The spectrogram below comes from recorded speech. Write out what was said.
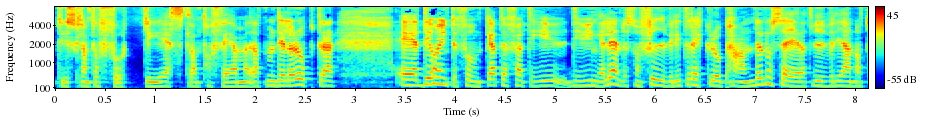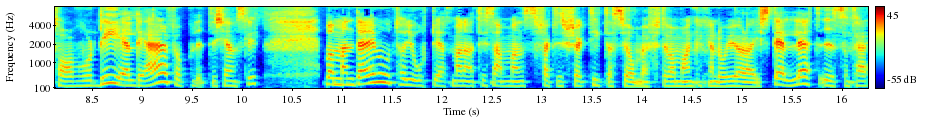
Tyskland tar 40, Estland tar 5. Att man delar upp det där. Eh, det har ju inte funkat därför att det är, det är ju inga länder som frivilligt räcker upp handen och säger att vi vill gärna ta vår del. Det är för politiskt känsligt. Vad man däremot har gjort är att man har tillsammans faktiskt försökt titta sig om efter vad man kan då göra istället i ett sånt här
